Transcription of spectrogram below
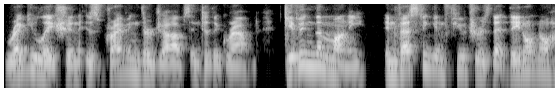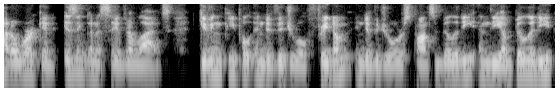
regulation is driving their jobs into the ground. Giving them money, investing in futures that they don't know how to work in isn't going to save their lives. Giving people individual freedom, individual responsibility, and the ability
